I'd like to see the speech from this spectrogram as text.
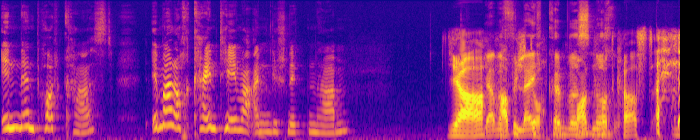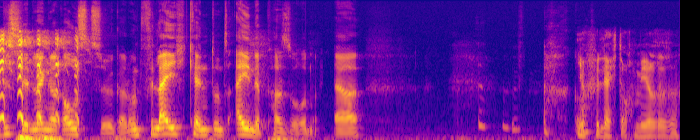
in den Podcast immer noch kein Thema angeschnitten haben? Ja, Ja, aber vielleicht doch können wir es noch- ein bisschen länger rauszögern und vielleicht kennt uns eine Person, ja. ja, vielleicht auch mehrere.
